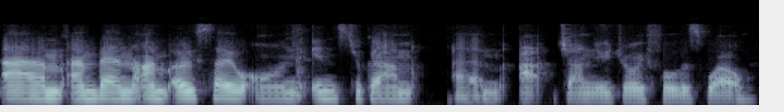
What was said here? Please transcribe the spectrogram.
Um, and then I'm also on Instagram um, at Janu Joyful as well.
